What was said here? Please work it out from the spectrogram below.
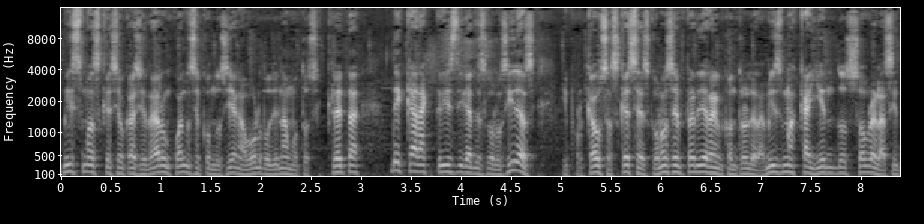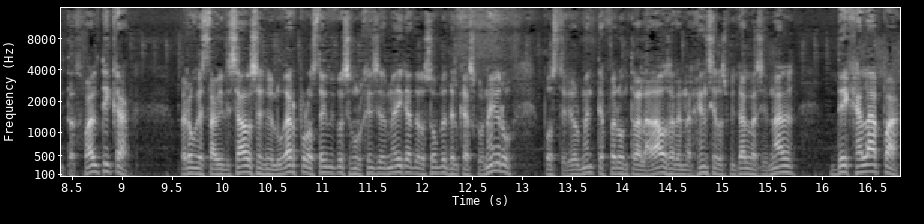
mismas que se ocasionaron cuando se conducían a bordo de una motocicleta de características desconocidas y por causas que se desconocen perdieron el control de la misma cayendo sobre la cinta asfáltica. Fueron estabilizados en el lugar por los técnicos en urgencias médicas de los hombres del casco negro. Posteriormente fueron trasladados a la emergencia del Hospital Nacional de Jalapa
